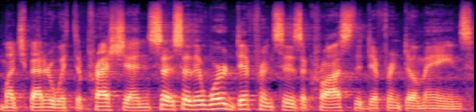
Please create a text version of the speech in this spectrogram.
much better with depression. So, so there were differences across the different domains.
